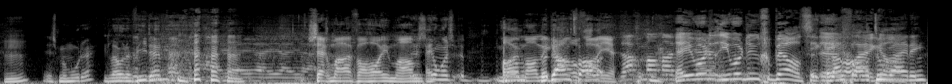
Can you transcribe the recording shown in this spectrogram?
Hm? Dit is mijn moeder, Ilona Wieden. Zeg maar even hoi mam. Dus jongens, eh, Hoi mam, mam, ik bedankt voor van alle, je. Dag mama. Ja, je, wordt, je wordt nu gebeld. Ik- Eh, bedankt voor alle toewijding.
